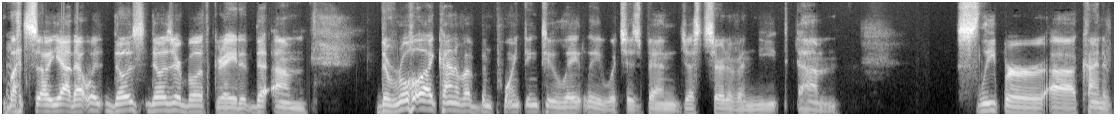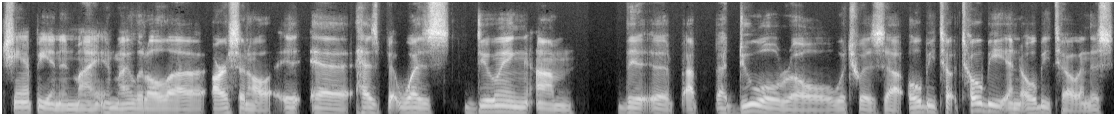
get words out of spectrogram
but so yeah, that was those. Those are both great. The, um, the role I kind of have been pointing to lately, which has been just sort of a neat um, sleeper uh, kind of champion in my in my little uh, arsenal, it, uh, has was doing um, the uh, a, a, dual role, which was uh, Obito, Tobi and Obito in this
